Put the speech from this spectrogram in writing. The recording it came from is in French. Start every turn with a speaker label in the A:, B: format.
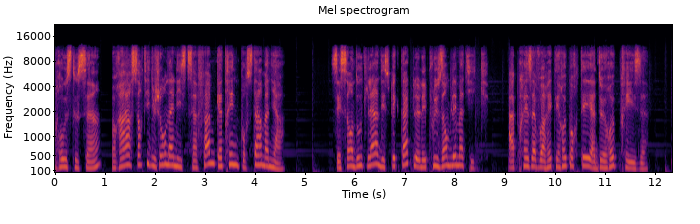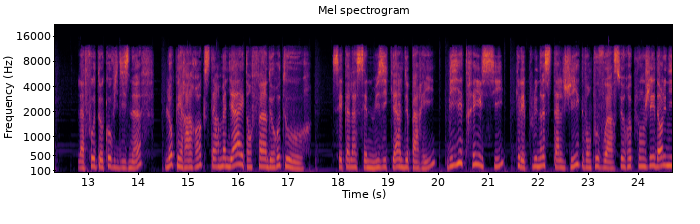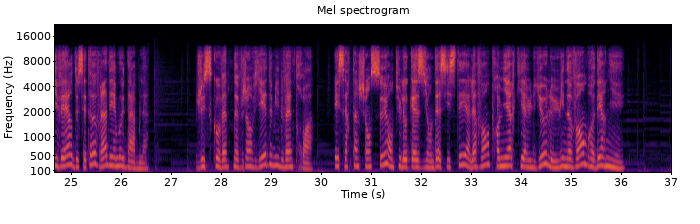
A: Bruce Toussaint, rare sortie du journaliste sa femme Catherine pour Starmania. C'est sans doute l'un des spectacles les plus emblématiques. Après avoir été reporté à deux reprises. La photo Covid-19, l'opéra rock Starmania est enfin de retour. C'est à la scène musicale de Paris, billetterie ici, que les plus nostalgiques vont pouvoir se replonger dans l'univers de cette œuvre indémodable. Jusqu'au 29 janvier 2023. Et certains chanceux ont eu l'occasion d'assister à l'avant-première qui a eu lieu le 8 novembre dernier.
